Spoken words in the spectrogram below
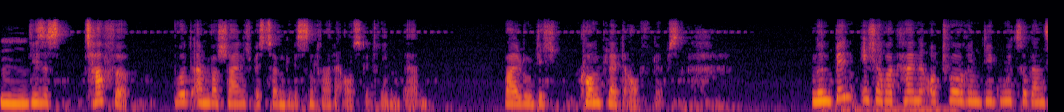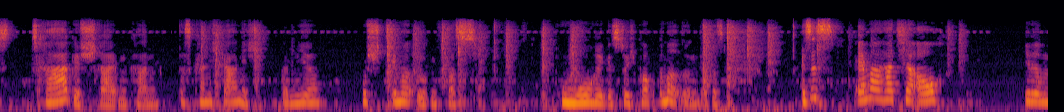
Mhm. Dieses Taffe wird einem wahrscheinlich bis zu einem gewissen Grade ausgetrieben werden, weil du dich komplett aufgibst. Nun bin ich aber keine Autorin, die gut so ganz tragisch schreiben kann. Das kann ich gar nicht. Bei mir huscht immer irgendwas Humoriges durch, ich brauche immer irgendetwas. Es ist, Emma hat ja auch ihre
